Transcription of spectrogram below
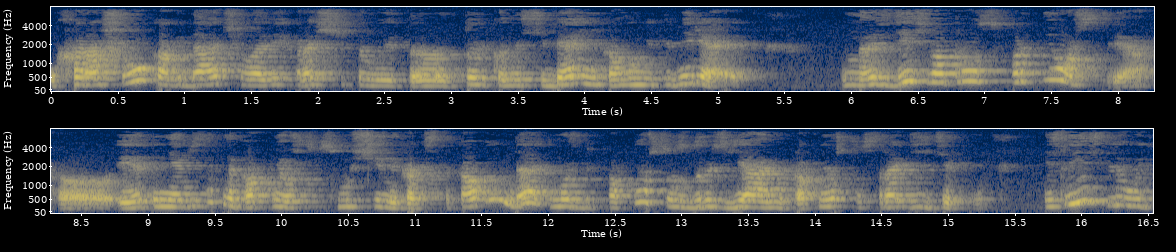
э, хорошо, когда человек рассчитывает э, только на себя и никому не доверяет. Но здесь вопрос в партнерстве. Э, и это не обязательно партнерство с мужчиной как с таковым, да, это может быть партнерство с друзьями, партнерство с родителями. Если есть люди,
